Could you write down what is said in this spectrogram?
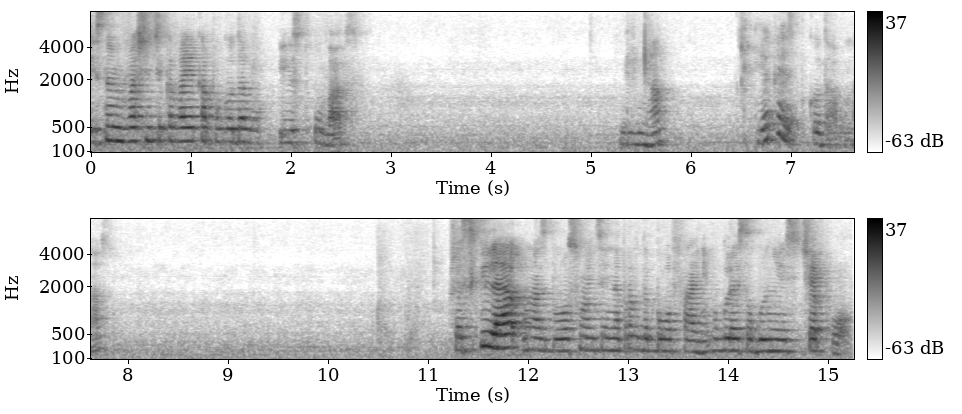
Jestem właśnie ciekawa, jaka pogoda jest u Was. Gina, jaka jest pogoda u nas? Przez chwilę u nas było słońce i naprawdę było fajnie. W ogóle jest ogólnie jest ciepło.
